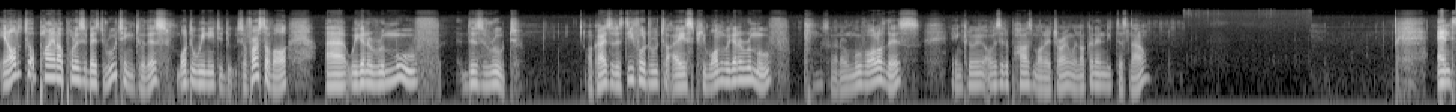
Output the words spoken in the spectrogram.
in order to apply our policy-based routing to this, what do we need to do? So first of all, uh, we're going to remove this route Okay, so this default route to ISP1 we're going to remove. So we're going to remove all of this, including obviously the path monitoring. We're not going to need this now. And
